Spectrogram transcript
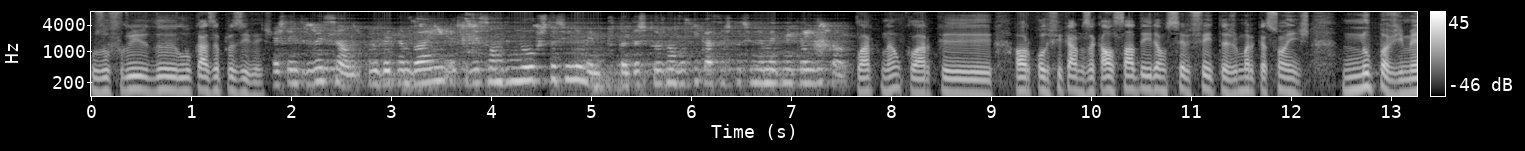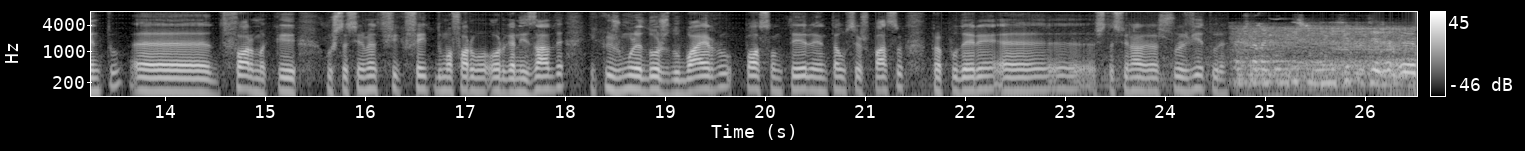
usufruir de locais aprazíveis. Esta intervenção prevê também a criação de novo estacionamento, portanto as pessoas não vão ficar sem estacionamento naquele local. Claro que não, claro que ao qualificarmos a calçada irão ser feitas marcações no pavimento, eh, de forma que o estacionamento fique feito de uma forma organizada e que os moradores do bairro possam ter então o seu espaço para poderem eh, estacionar as suas viaturas. Estamos também, como disse no início, fazer eh,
